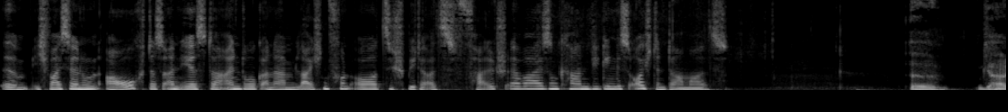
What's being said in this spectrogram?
Ähm, ich weiß ja nun auch, dass ein erster Eindruck an einem Leichenfundort sich später als falsch erweisen kann. Wie ging es euch denn damals? Äh, ja,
